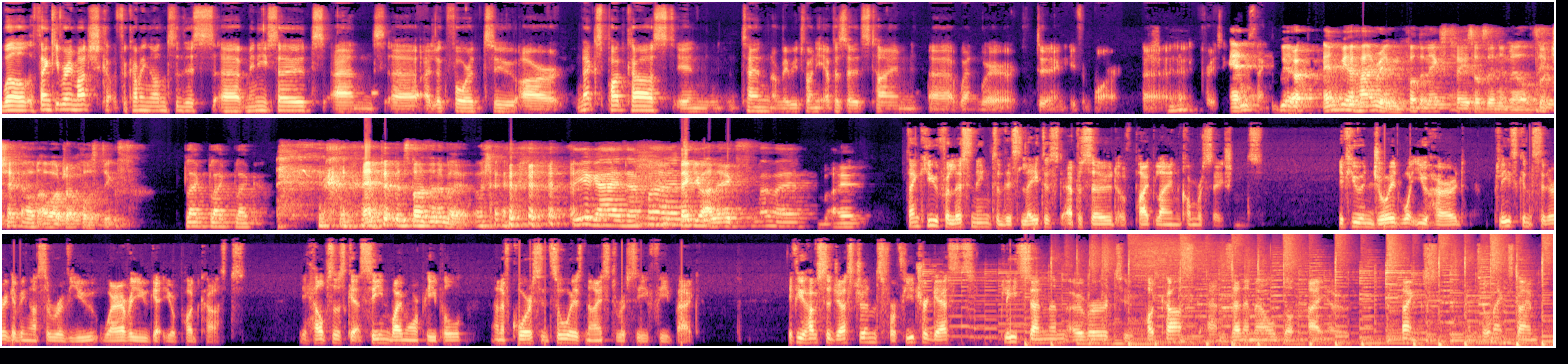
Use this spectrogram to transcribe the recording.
Well, thank you very much for coming on to this uh, mini-sode, and uh, I look forward to our next podcast in 10 or maybe 20 episodes time uh, when we're doing even more uh, crazy and we are and we are hiring for the next phase of ZenML, so check out our job postings. Plug, plug, plug. and Pip installs ZenML. See you guys. Have fun. Thank you, Alex. Bye bye. Bye. Thank you for listening to this latest episode of Pipeline Conversations. If you enjoyed what you heard, please consider giving us a review wherever you get your podcasts. It helps us get seen by more people, and of course, it's always nice to receive feedback. If you have suggestions for future guests, please send them over to podcast at zenml.io. Thanks. Until next time.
